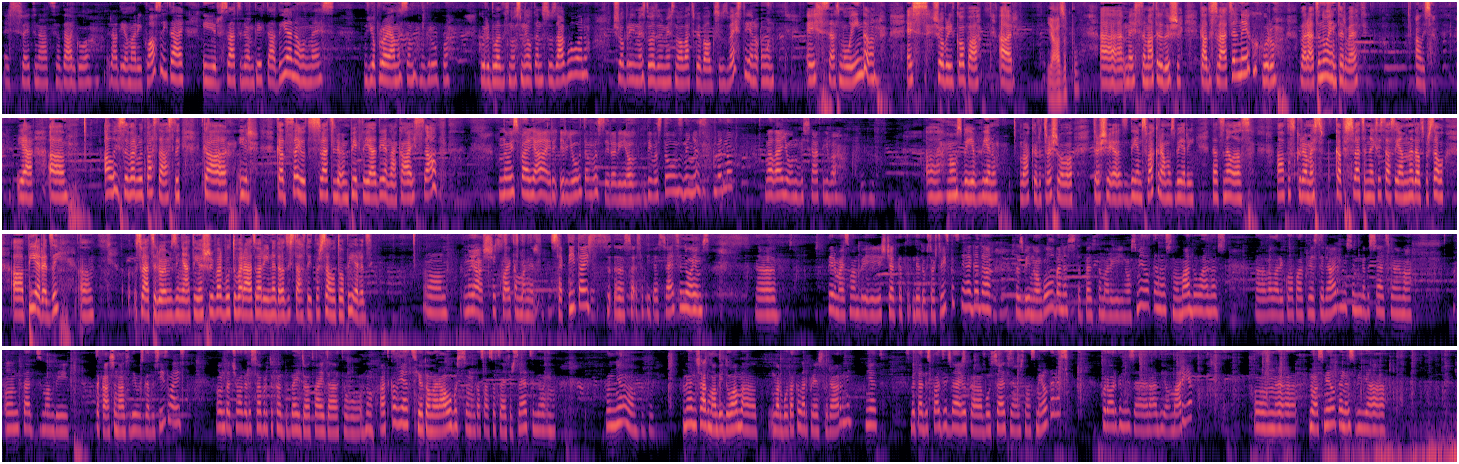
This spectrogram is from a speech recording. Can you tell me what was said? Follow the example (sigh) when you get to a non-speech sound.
Es sveicināts, dārgo radījuma arī klausītāji. Ir svētceļojuma piektā diena, un mēs joprojām esam grupa, kura dodas no Smiltenes uz Aglonu. Šobrīd mēs dodamies no Vecpiebalgas uz Vestienu, un es esmu Linda, un es šobrīd kopā ar Jāzepu. ā, mēs esam atraduši kādu svētceļnieku, kuru varētu nointervēt. Alisa. Jā, uh, Alisa, varbūt pastāsti, kā ir kādas sajūtas svētceļojuma piektajā dienā, kā es sāp. Nu, vispār, jā, ir, ir jūtamas, ir arī jau divas stūziņas, bet, nu, vēl eju un viss kārtībā. Uh, mums bija vienu vakaru, trešo, trešajās dienas vakarā, mums bija arī tāds neliels aplis, kurā mēs katrs svētceļnieks izstāstījām nedaudz par savu uh, pieredzi. Uh, Svētceļojuma ziņā tieši varbūt tu varētu arī nedaudz izstāstīt par savu to pieredzi. Um, nu, jā, šis laikam man ir septītais, se- septītais svētceļojums. Uh, Pirmais man bija šķiet, ka 2013. gadā. Tas bija no Gulbenes, tad pēc tam arī no Smiltenes, no Madonas. Uh, vēl arī kopā ar priesteri Arni simtgada svētceļojumā. Un tad man bija tā kā sanāca divus gadus izlaist. Un tad šogad es sapratu, ka beidzot vajadzētu nu, atkal iet, jo tomēr augusts un tas asociēts ar sēceļojumu. Un jā, nē, nu sākumā bija doma, varbūt atkal ar priesteri Arni iet. Bet tad es padzirdēju, ka būs sēceļojums no Smiltenes, kur organizē Radio Marija. Un uh, no Smiltenes bija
